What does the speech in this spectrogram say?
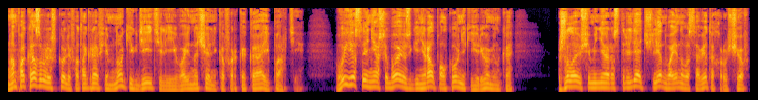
нам показывали в школе фотографии многих деятелей и военачальников РКК и партии. Вы, если не ошибаюсь, генерал-полковник Еременко, желающий меня расстрелять член военного совета Хрущев.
